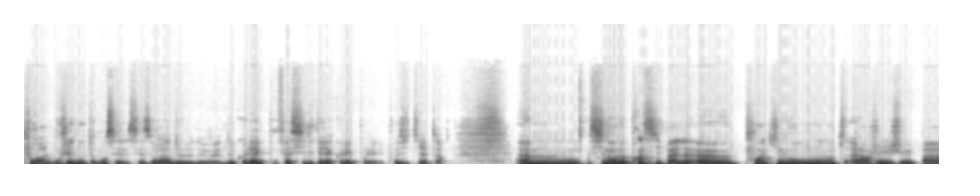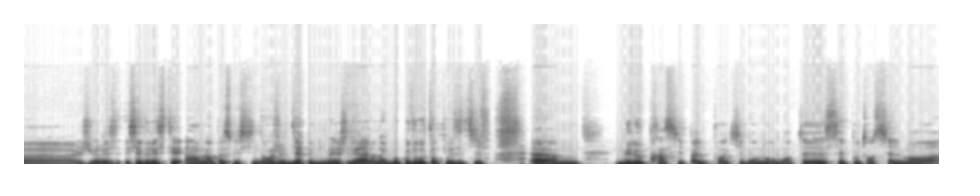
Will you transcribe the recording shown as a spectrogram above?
pour allonger notamment ses, ses horaires de, collecte pour faciliter la collecte pour les, utilisateurs. Euh, sinon, le principal euh, point qui nous remonte, alors je, vais pas, je vais essayer de rester humble hein, parce que sinon je vais dire que d'une manière générale on a beaucoup de retours positifs. Euh, mais le principal point qui vont nous remonter, c'est potentiellement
